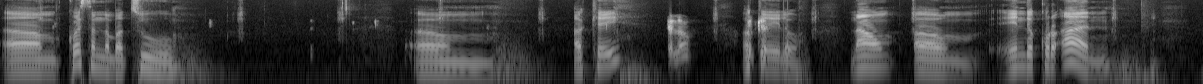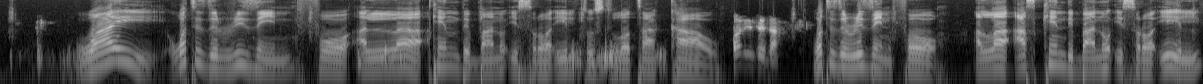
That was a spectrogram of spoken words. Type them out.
Um, question number two Um. Okay. Hello? Okay. Hello. Now, um, in the Quran, why? What is the reason for Allah asking the Banu Israel to slaughter cow? What is it, sir? What is the reason for Allah asking the Banu Israel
